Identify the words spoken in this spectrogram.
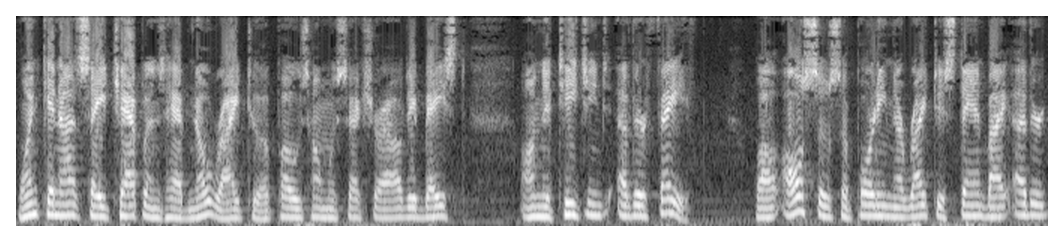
one cannot say chaplains have no right to oppose homosexuality based on the teachings of their faith, while also supporting their right to stand by other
